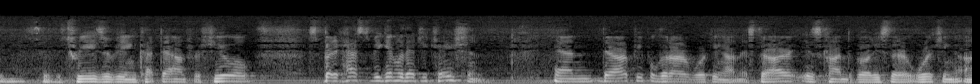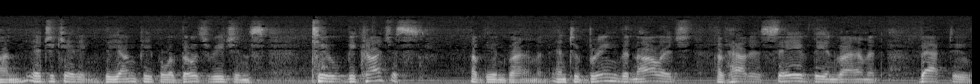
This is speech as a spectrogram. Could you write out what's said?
the, the, trees are being cut down for fuel. But it has to begin with education. And there are people that are working on this. There are ISKCON devotees that are working on educating the young people of those regions to be conscious of the environment and to bring the knowledge of how to save the environment back to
